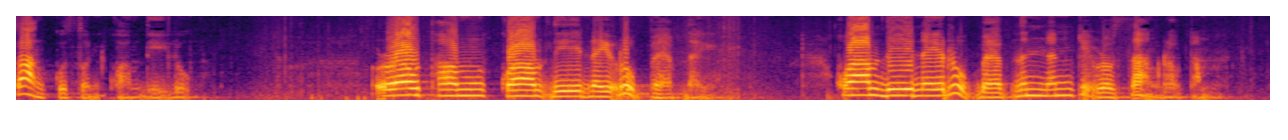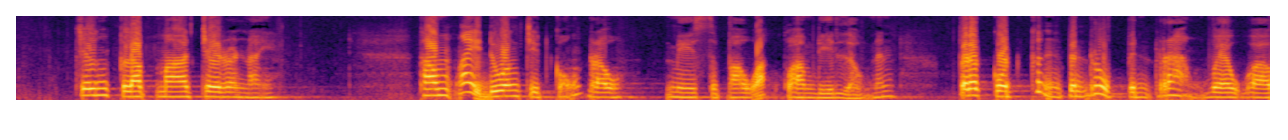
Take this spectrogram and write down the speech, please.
สร้างกุศลความดีลูก เราทำความดีในรูปแบบใด ความดีในรูปแบบนั้น ๆ ที่เราสร้างเราทำ จึงกลับมาเจรไนยทำให้ดวงจิตของเรา มีสภาวะความดีเหล่านั้น ปรากฏขึ้นเป็นรูปเป็นร่างแวววาว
